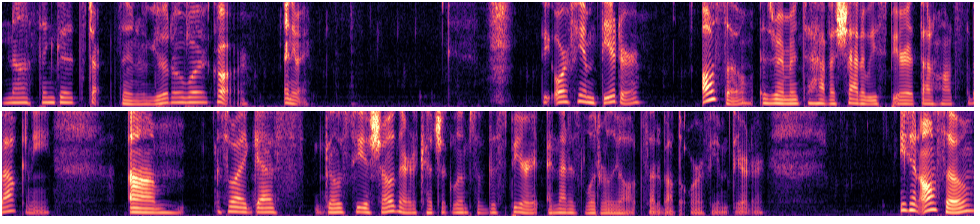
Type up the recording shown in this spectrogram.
Nothing good starts in a getaway car. Anyway, the Orpheum Theater also is rumored to have a shadowy spirit that haunts the balcony. Um, so I guess go see a show there to catch a glimpse of the spirit, and that is literally all it said about the Orpheum Theater. You can also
